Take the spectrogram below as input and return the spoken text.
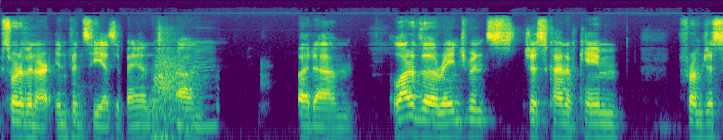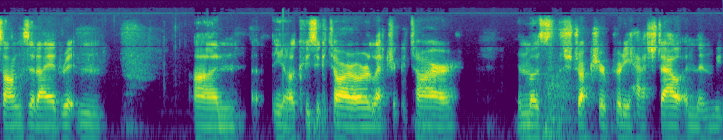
sort of in our infancy as a band um, but um, a lot of the arrangements just kind of came from just songs that i had written on you know acoustic guitar or electric guitar and most of the structure pretty hashed out and then we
